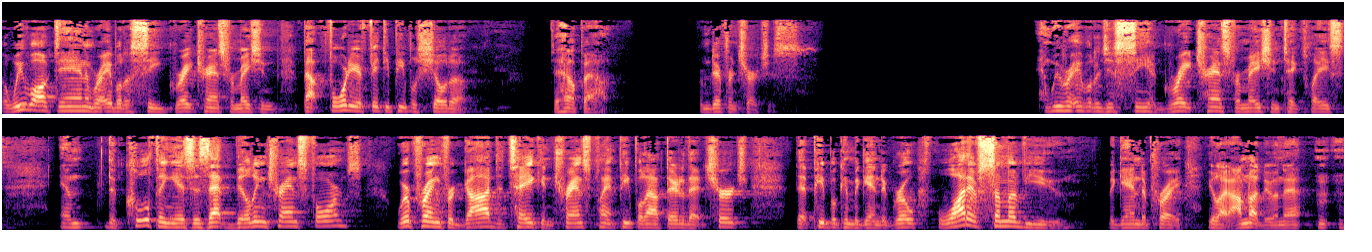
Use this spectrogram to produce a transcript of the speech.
But we walked in and were able to see great transformation. About 40 or 50 people showed up to help out from different churches. And we were able to just see a great transformation take place. And the cool thing is, is that building transforms. We're praying for God to take and transplant people out there to that church that people can begin to grow. What if some of you began to pray? You're like, I'm not doing that. Mm-mm.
